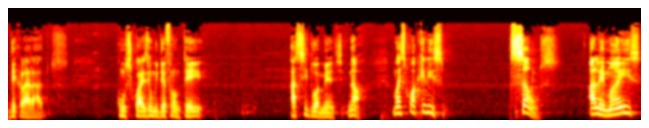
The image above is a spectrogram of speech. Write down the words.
declarados, com os quais eu me defrontei assiduamente, não, mas com aqueles sãos alemães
